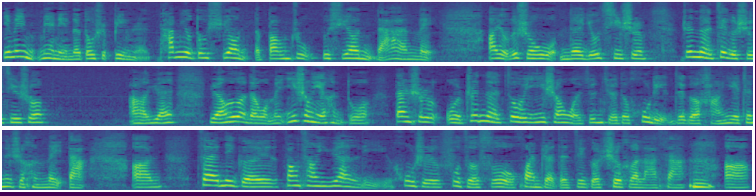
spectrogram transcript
因为你面临的都是病人，他们又都需要你的帮助，又需要你的安慰。啊，有的时候我们的，尤其是真的这个时期说，啊，援援鄂的，我们医生也很多，但是我真的作为医生，我真觉得护理这个行业真的是很伟大，啊，在那个方舱医院里，护士负责所有患者的这个吃喝拉撒，嗯，啊，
